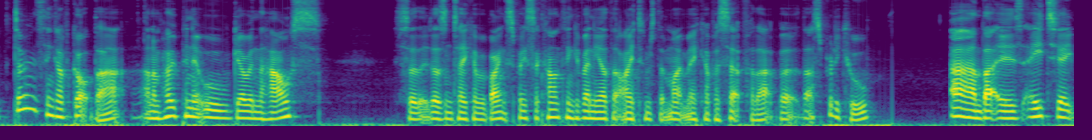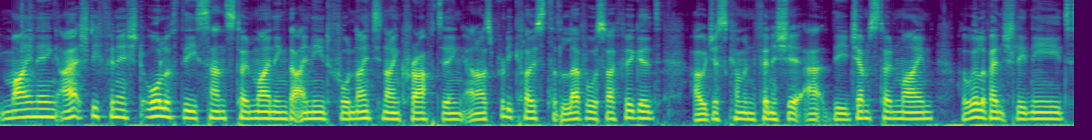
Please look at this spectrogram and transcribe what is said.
I don't think I've got that, and I'm hoping it will go in the house so that it doesn't take up a bank space. I can't think of any other items that might make up a set for that, but that's pretty cool. And that is 88 mining. I actually finished all of the sandstone mining that I need for 99 crafting and I was pretty close to the level so I figured I would just come and finish it at the gemstone mine. I will eventually need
